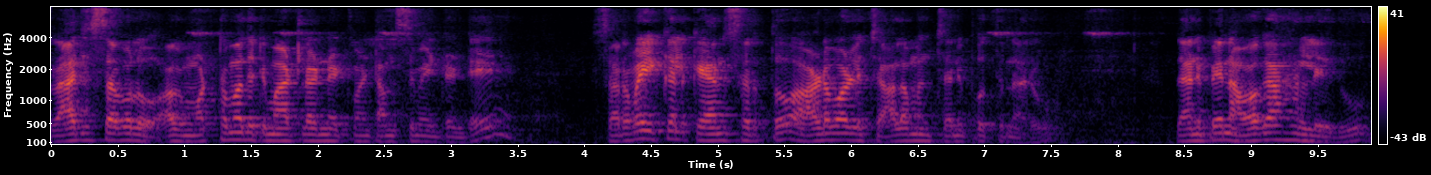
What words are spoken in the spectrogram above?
రాజ్యసభలో ఆమె మొట్టమొదటి మాట్లాడినటువంటి అంశం ఏంటంటే సర్వైకల్ క్యాన్సర్తో ఆడవాళ్ళు చాలామంది చనిపోతున్నారు. దానిపైన అవగాహన లేదు.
